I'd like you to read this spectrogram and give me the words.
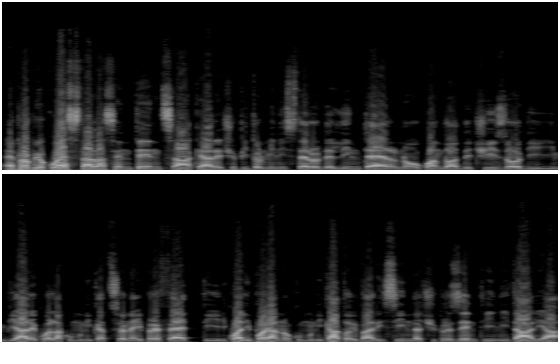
È proprio questa la sentenza che ha recepito il Ministero dell'Interno quando ha deciso di inviare quella comunicazione ai prefetti, i quali poi hanno comunicato ai vari sindaci presenti in Italia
